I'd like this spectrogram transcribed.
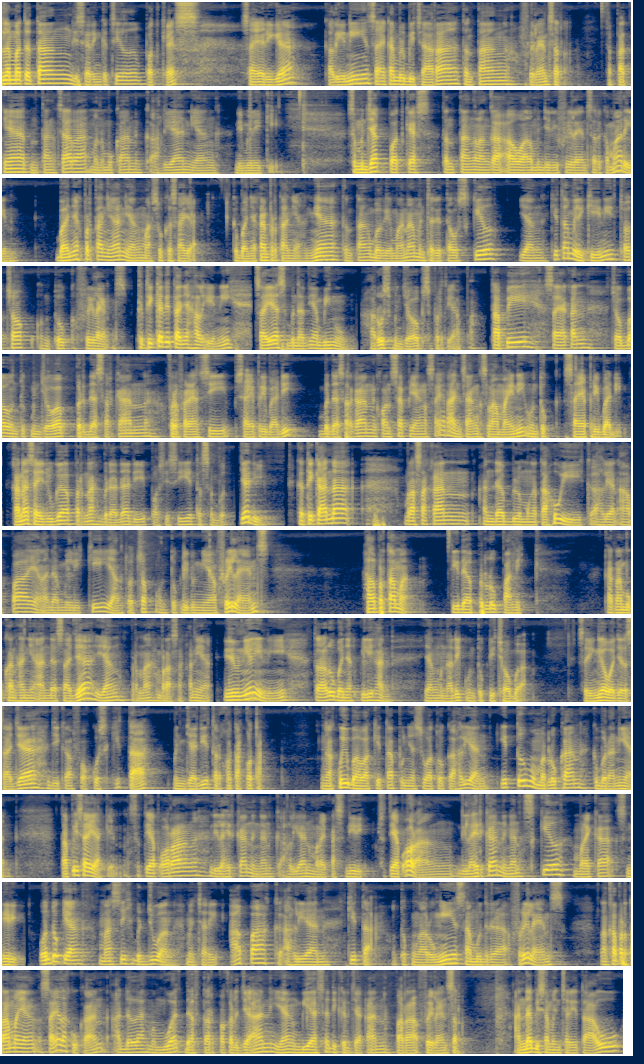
Selamat datang di Sharing Kecil Podcast. Saya Riga. Kali ini saya akan berbicara tentang freelancer. Tepatnya tentang cara menemukan keahlian yang dimiliki. Semenjak podcast tentang langkah awal menjadi freelancer kemarin, banyak pertanyaan yang masuk ke saya. Kebanyakan pertanyaannya tentang bagaimana mencari tahu skill yang kita miliki ini cocok untuk freelance. Ketika ditanya hal ini, saya sebenarnya bingung harus menjawab seperti apa. Tapi saya akan coba untuk menjawab berdasarkan preferensi saya pribadi, berdasarkan konsep yang saya rancang selama ini untuk saya pribadi. Karena saya juga pernah berada di posisi tersebut. Jadi, ketika Anda merasakan Anda belum mengetahui keahlian apa yang Anda miliki yang cocok untuk di dunia freelance, hal pertama, tidak perlu panik karena bukan hanya Anda saja yang pernah merasakannya. Di dunia ini terlalu banyak pilihan yang menarik untuk dicoba. Sehingga wajar saja jika fokus kita menjadi terkotak-kotak. Mengakui bahwa kita punya suatu keahlian itu memerlukan keberanian. Tapi saya yakin setiap orang dilahirkan dengan keahlian mereka sendiri. Setiap orang dilahirkan dengan skill mereka sendiri. Untuk yang masih berjuang mencari apa keahlian kita untuk mengarungi samudera freelance, langkah pertama yang saya lakukan adalah membuat daftar pekerjaan yang biasa dikerjakan para freelancer. Anda bisa mencari tahu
